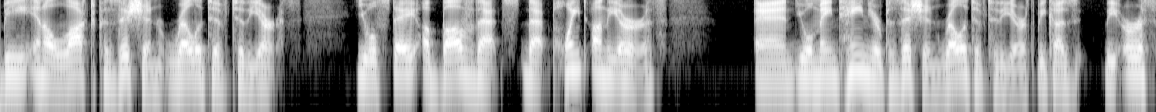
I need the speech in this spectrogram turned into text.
be in a locked position relative to the Earth. You will stay above that, that point on the Earth and you will maintain your position relative to the Earth because the Earth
